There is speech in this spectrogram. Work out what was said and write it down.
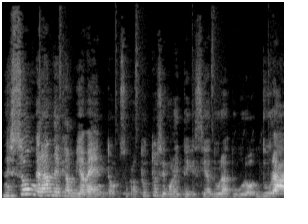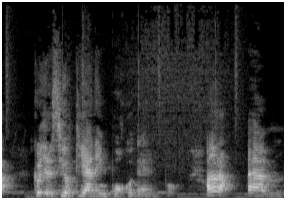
Nessun grande cambiamento, soprattutto se volete che sia duraturo, dura, come dire, si ottiene in poco tempo. Allora, um,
